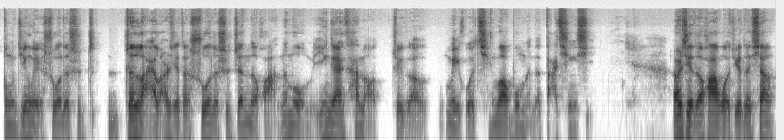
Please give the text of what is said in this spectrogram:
董经纬说的是真真来了，而且他说的是真的话，那么我们应该看到这个美国情报部门的大清洗，而且的话，我觉得像。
